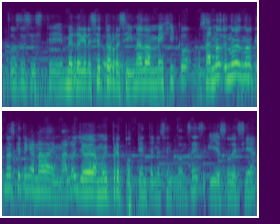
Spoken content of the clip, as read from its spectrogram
Entonces este, me regresé todo resignado a México. O sea, no, no, no, no es que tenga nada de malo. Yo era muy prepotente en ese entonces y eso decía.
